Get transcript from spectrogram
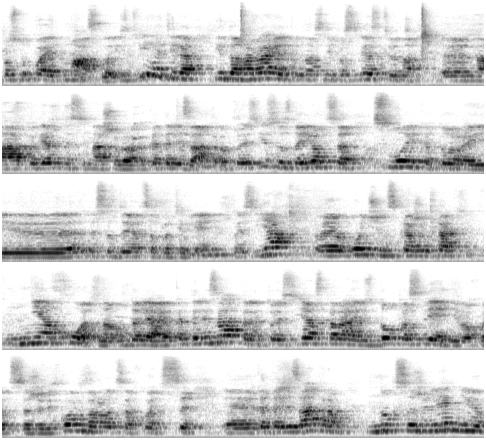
поступает масло из двигателя и догорает у нас непосредственно э, на поверхности нашего катализатора. То есть и создается слой, который э, создает сопротивление. То есть я э, очень, скажем так, неохотно удаляю катализаторы, то есть я стараюсь до последнего хоть с сожевиком бороться, хоть с катализатором, но, к сожалению,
